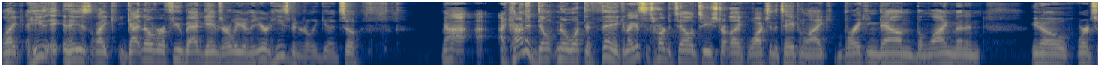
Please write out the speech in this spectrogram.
Like he and he's like gotten over a few bad games earlier in the year, and he's been really good. So, man, I, I, I kind of don't know what to think, and I guess it's hard to tell until you start like watching the tape and like breaking down the linemen and you know where it's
